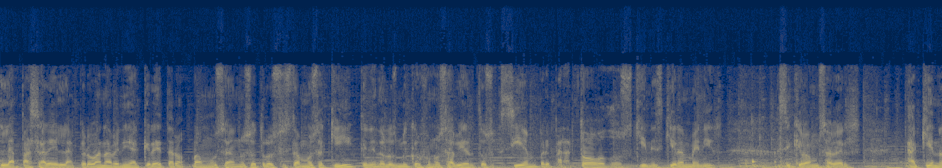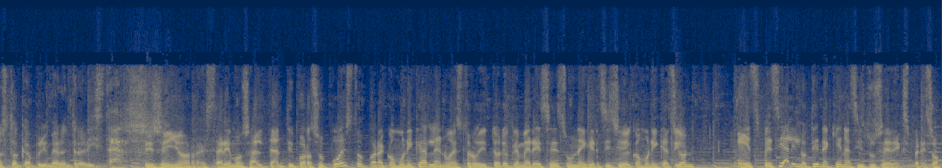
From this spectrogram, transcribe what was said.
la pasarela, pero van a venir a Querétaro, vamos a nosotros estamos aquí teniendo los micrófonos abiertos siempre para todos quienes quieran venir, así que vamos a ver a quién nos toca primero entrevistar. Sí, señor, estaremos al tanto y por supuesto para comunicarle a nuestro auditorio que merece es un ejercicio de comunicación especial y lo tiene aquí en Así Sucede Expreso.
